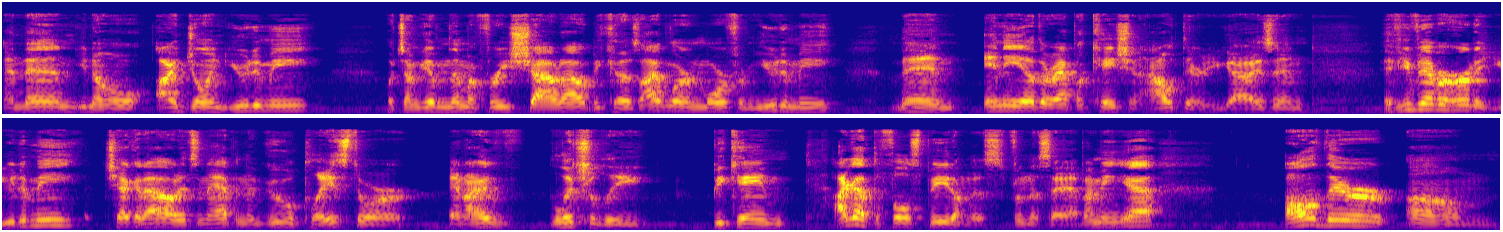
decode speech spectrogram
and then, you know, I joined Udemy which I'm giving them a free shout out because I've learned more from Udemy than any other application out there, you guys. And if you've never heard of Udemy, check it out. It's an app in the Google Play Store, and I've literally became I got the full speed on this from this app. I mean, yeah, all their um,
